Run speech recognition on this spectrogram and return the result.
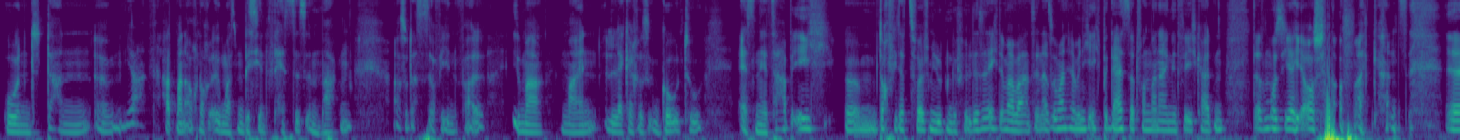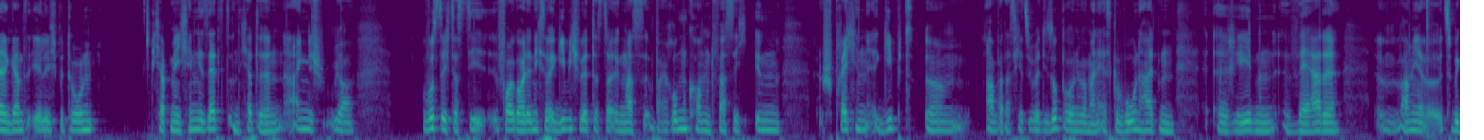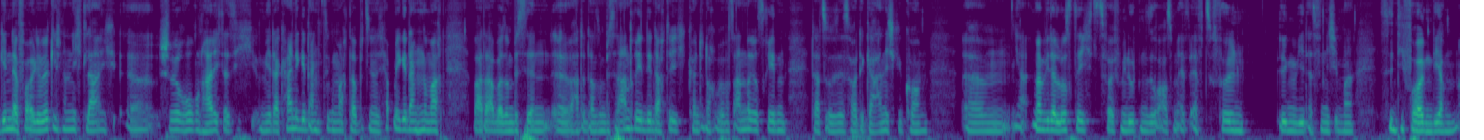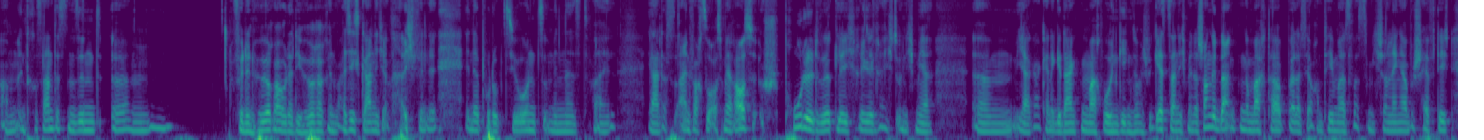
Und dann, ähm, ja, hat man auch noch irgendwas ein bisschen Festes im Magen. Also das ist auf jeden Fall immer mein leckeres Go-To-Essen. Jetzt habe ich ähm, doch wieder zwölf Minuten gefüllt. Das ist echt immer Wahnsinn. Also manchmal bin ich echt begeistert von meinen eigenen Fähigkeiten. Das muss ich ja hier auch schon mal ganz, äh, ganz ehrlich betonen. Ich habe mich hingesetzt und ich hatte eigentlich, ja, wusste ich, dass die Folge heute nicht so ergiebig wird, dass da irgendwas bei rumkommt, was sich im Sprechen ergibt. Ähm, aber dass ich jetzt über die Suppe und über meine Essgewohnheiten äh, reden werde, war mir zu Beginn der Folge wirklich noch nicht klar. Ich äh, schwöre hoch und heilig, dass ich mir da keine Gedanken zu gemacht habe, beziehungsweise ich habe mir Gedanken gemacht, war da aber so ein bisschen, äh, hatte da so ein bisschen andere Ideen, dachte ich, könnte noch über was anderes reden. Dazu ist es heute gar nicht gekommen. Ähm, ja, immer wieder lustig, zwölf Minuten so aus dem FF zu füllen. Irgendwie, das finde ich immer, sind die Folgen, die am, am interessantesten sind. Ähm, für den Hörer oder die Hörerin weiß ich es gar nicht, aber ich finde in der Produktion zumindest, weil ja, das einfach so aus mir raus sprudelt wirklich regelrecht und ich mir ähm, ja gar keine Gedanken mache, wohingegen zum Beispiel gestern ich mir da schon Gedanken gemacht habe, weil das ja auch ein Thema ist, was mich schon länger beschäftigt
